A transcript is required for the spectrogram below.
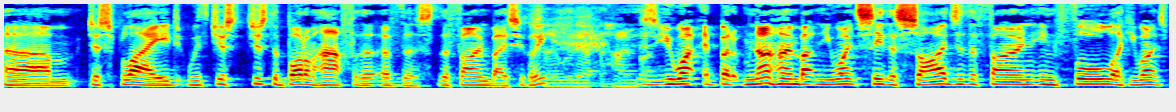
um, displayed with just, just the bottom half of the of the, the phone, basically. You won't, but no home button. You won't see the sides of the phone in full. Like you won't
